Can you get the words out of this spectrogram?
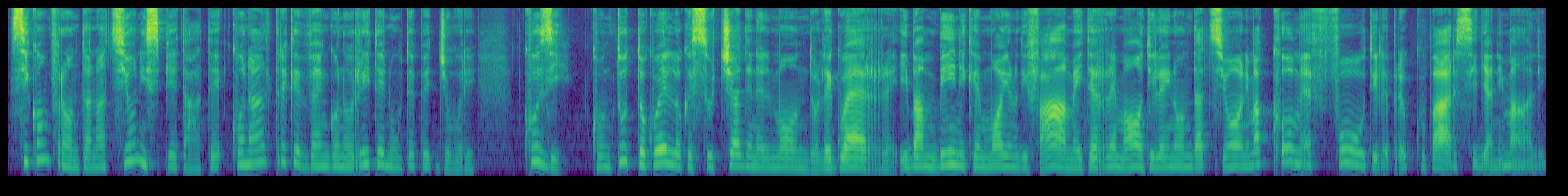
Si confrontano azioni spietate con altre che vengono ritenute peggiori. Così con tutto quello che succede nel mondo, le guerre, i bambini che muoiono di fame, i terremoti, le inondazioni, ma come è futile preoccuparsi di animali.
